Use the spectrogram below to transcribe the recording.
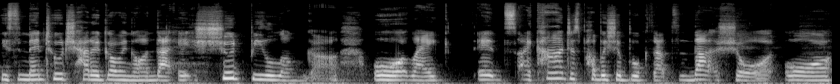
this mental chatter going on that it should be longer or like it's I can't just publish a book that's that short or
